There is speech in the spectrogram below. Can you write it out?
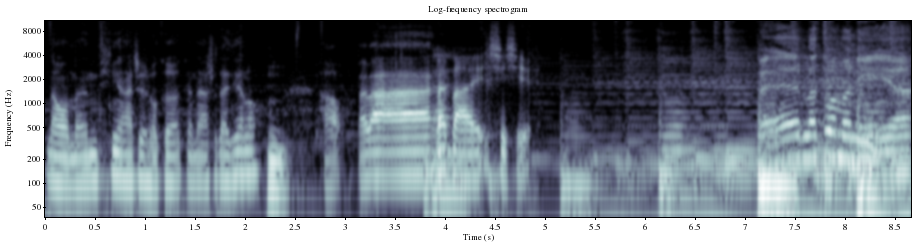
那我们听一下这首歌，跟大家说再见喽。嗯，好，拜拜。拜拜，谢谢。 「 per la tua mania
